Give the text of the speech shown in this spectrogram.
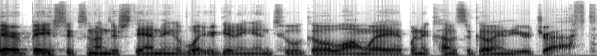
bare basics and understanding of what you're getting into will go a long way when it comes to going to your draft.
